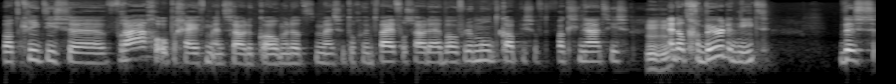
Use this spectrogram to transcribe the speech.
wat kritische vragen op een gegeven moment zouden komen. Dat mensen toch hun twijfels zouden hebben over de mondkapjes of de vaccinaties. Mm -hmm. En dat gebeurde niet. Dus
